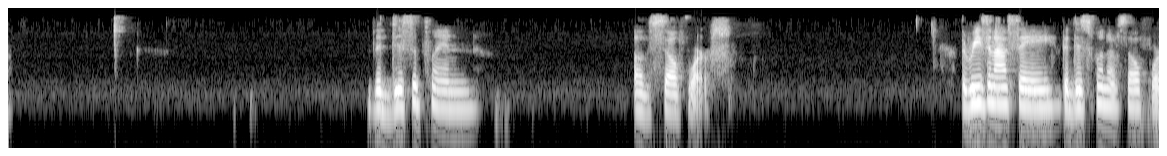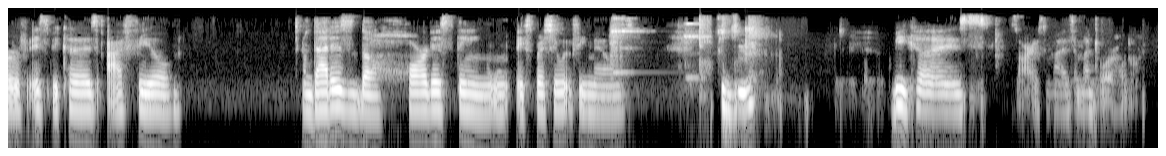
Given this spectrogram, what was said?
the discipline of self-worth. The reason I say the discipline of self-worth is because I feel that is the hardest thing, especially with females, to do. Because, sorry, somebody's at my door. Hold on.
